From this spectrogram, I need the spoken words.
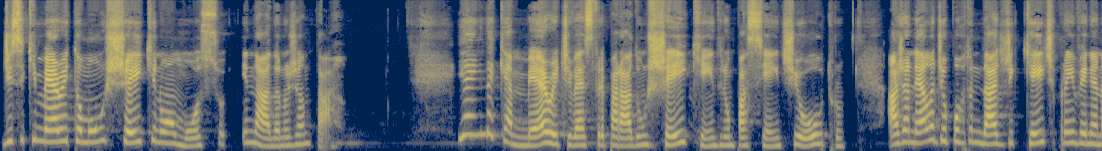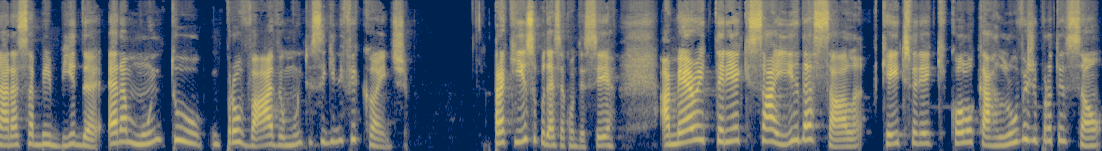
disse que Mary tomou um shake no almoço e nada no jantar. E ainda que a Mary tivesse preparado um shake entre um paciente e outro, a janela de oportunidade de Kate para envenenar essa bebida era muito improvável, muito insignificante. Para que isso pudesse acontecer, a Mary teria que sair da sala, Kate teria que colocar luvas de proteção,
